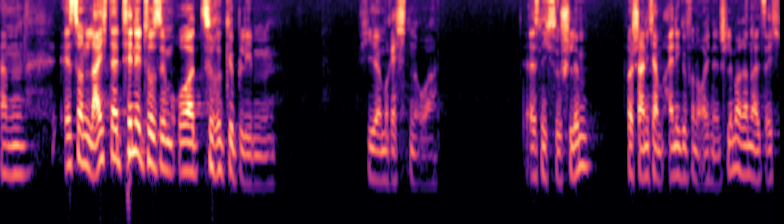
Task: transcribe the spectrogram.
Ähm, ist so ein leichter Tinnitus im Ohr zurückgeblieben, hier im rechten Ohr. Der ist nicht so schlimm. Wahrscheinlich haben einige von euch einen schlimmeren als ich.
